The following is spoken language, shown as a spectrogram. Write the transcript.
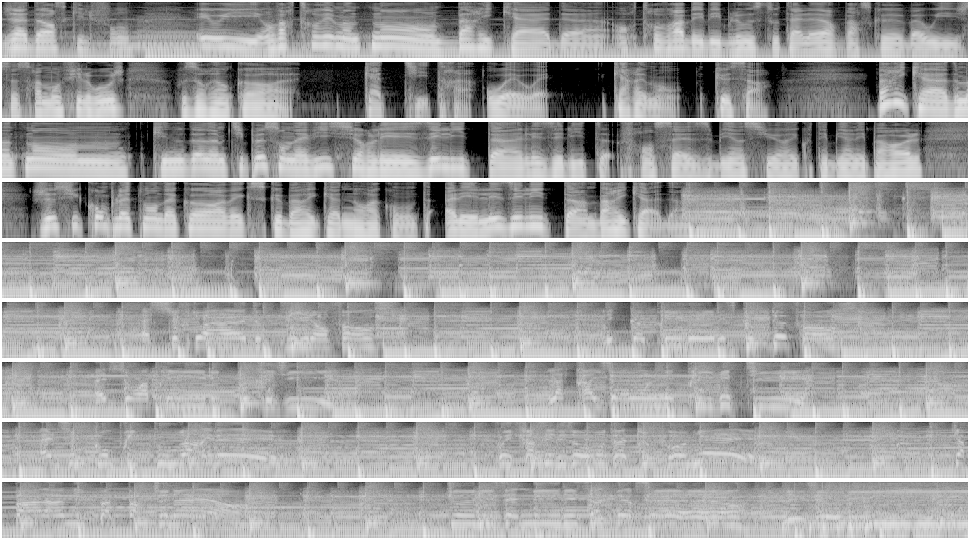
J'adore ce qu'ils font. Et oui, on va retrouver maintenant Barricade. On retrouvera Baby Blues tout à l'heure parce que, bah oui, ce sera mon fil rouge. Vous aurez encore quatre titres. Ouais, ouais, carrément. Que ça. Barricade, maintenant, qui nous donne un petit peu son avis sur les élites, les élites françaises, bien sûr. Écoutez bien les paroles. Je suis complètement d'accord avec ce que Barricade nous raconte. Allez, les élites, Barricade. Se côtoie depuis l'enfance. L'école privée des scouts de France. Elles ont appris l'hypocrisie, la trahison, le mépris des petits. Elles ont compris pour arriver, faut écraser les autres, être le premier. Qu'il a pas d'ami, pas de partenaire, que les ennemis, les adversaires, les élites.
